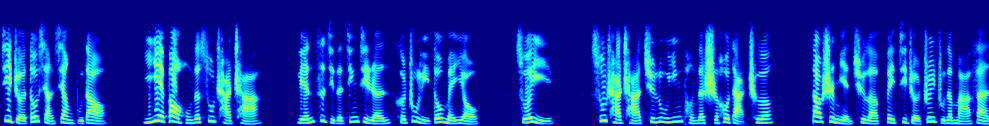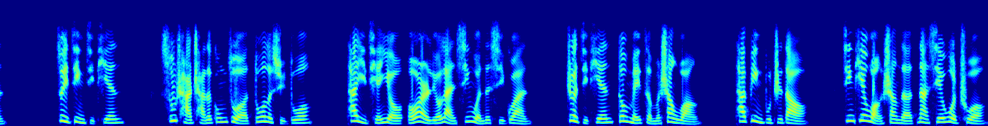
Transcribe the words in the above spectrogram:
记者都想象不到，一夜爆红的苏茶茶。连自己的经纪人和助理都没有，所以苏茶茶去录音棚的时候打车，倒是免去了被记者追逐的麻烦。最近几天，苏茶茶的工作多了许多。他以前有偶尔浏览新闻的习惯，这几天都没怎么上网。他并不知道今天网上的那些龌龊。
